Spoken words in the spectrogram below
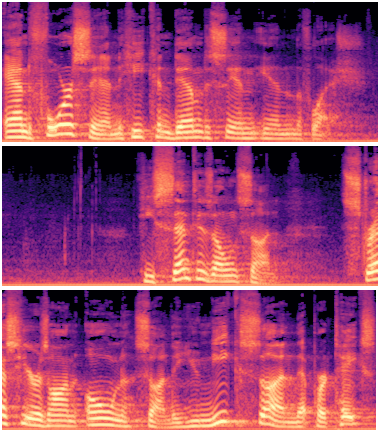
and for sin, he condemned sin in the flesh. He sent his own son. Stress here is on own son, the unique son that partakes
